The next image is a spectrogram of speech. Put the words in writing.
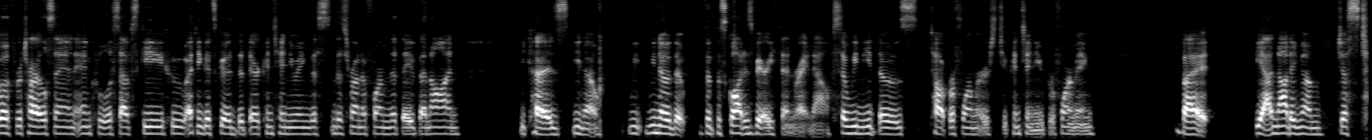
both Richarlison and Kulusevski, who I think it's good that they're continuing this this run of form that they've been on because, you know, we, we know that, that the squad is very thin right now. So we need those top performers to continue performing. But yeah, Nottingham just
